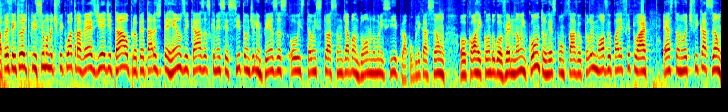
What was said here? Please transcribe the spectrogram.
A Prefeitura de Criciúma notificou através de edital proprietários de terrenos e casas que necessitam de limpezas ou estão em situação de abandono no município. A publicação ocorre quando o governo não encontra o responsável pelo imóvel para efetuar esta notificação.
